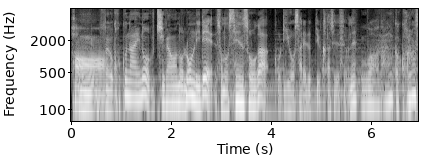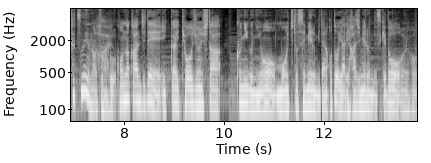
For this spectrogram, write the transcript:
はうん。国内の内側の論理でその戦争がこう利用されるっていう形ですよね。あうわなんかこれも切ねえなちょっと、はい、こんな感じで一回標準した国々をもう一度攻めるみたいなことをやり始めるんですけど、はいはい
